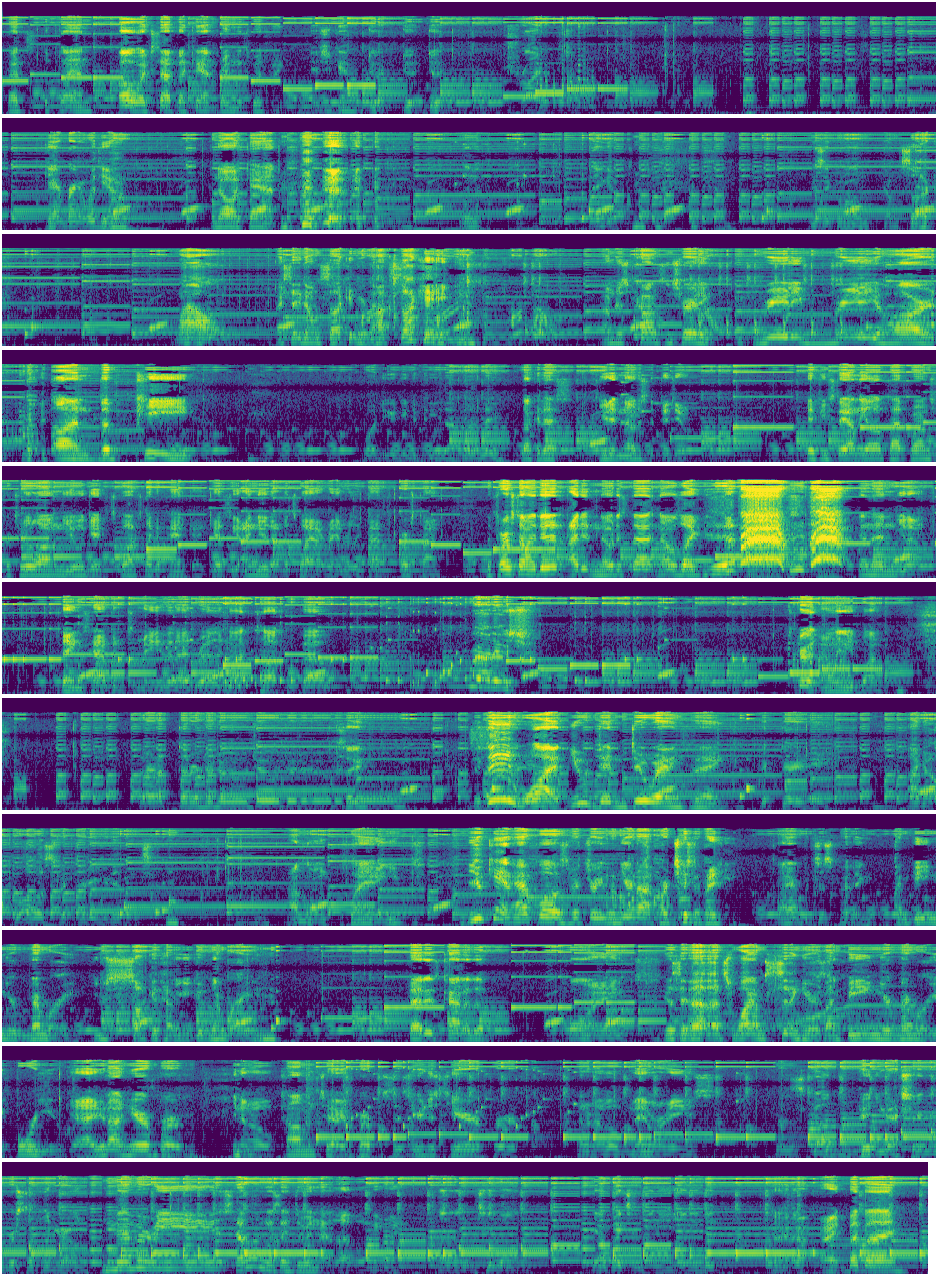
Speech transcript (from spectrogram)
That's the plan. Oh, except I can't bring this with me. Yes, you can. Do it. Do it. Do it. Try it. Can't bring it with you, huh? No, I can't. There you go. Music, come on. Don't suck. Wow. I say don't suck and you're not sucking. I'm just concentrating really, really hard on the P. What, do you need to pee that badly? Look at this. You didn't notice it, did you? If you stay on the yellow platforms for too long, you will get squashed like a pancake. Yeah, see, I knew that. That's why I ran really fast the first time. The first time I did it, I didn't notice that, and I was like, "Ah! Ah!" and then, you know, things happened to me that I'd rather not talk about. Radish! Screw it, I only need one. See? See what? You didn't do anything. Victory. I got flawless victory, you didn't. I'm the one playing. You, you can't have flawless victory when you're not participating. I am participating. I'm beating your memory. You suck at having a good memory. That is kind of the point. Gonna say that that's why I'm sitting here is I'm being your memory for you. Yeah, you're not here for, you know, commentary purposes. You're just here for, I don't know, memories. Because God forbid you actually remember stuff on your own. Memories! How long was I doing that level anyway? Um, too long. Yeah, way too long. You, you need to do it. Alright, bye bye.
